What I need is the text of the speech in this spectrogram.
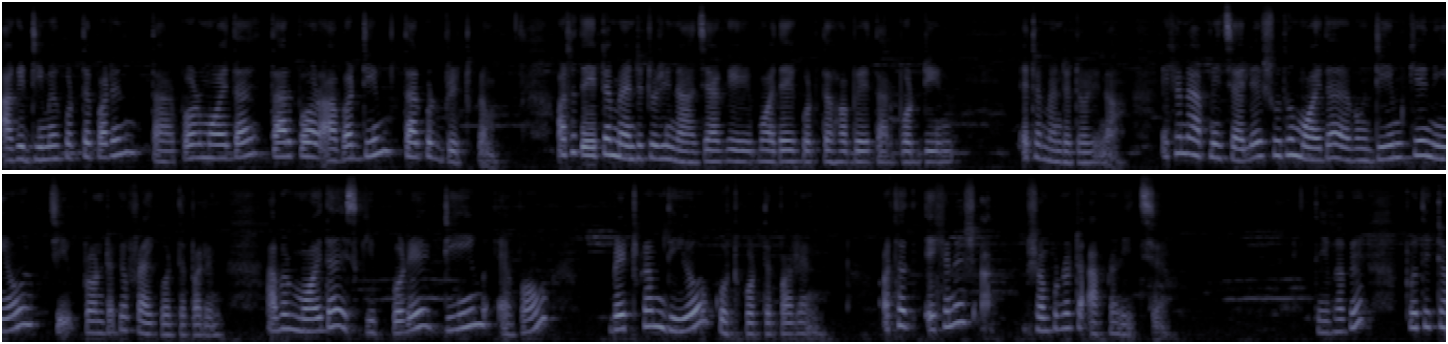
আগে ডিমে করতে পারেন, তারপর ময়দায় তারপর আবার ডিম, তারপর ব্রেড ক্রাম অর্থাৎ এটা ম্যান্ডেটরি না যে আগে ময়দায় করতে হবে, তারপর ডিম। এটা ম্যান্ডেটরি না। এখানে আপনি চাইলে শুধু ময়দা এবং ডিমকে নিয়েও প্রনটাকে ফ্রাই করতে পারেন। আবার ময়দা স্কিপ করে ডিম এবং ব্রেড ক্রাম দিয়েও কোট করতে পারেন। অর্থাৎ এখানে সম্পূর্ণটা আপনার ইচ্ছে। এইভাবে প্রতিটা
